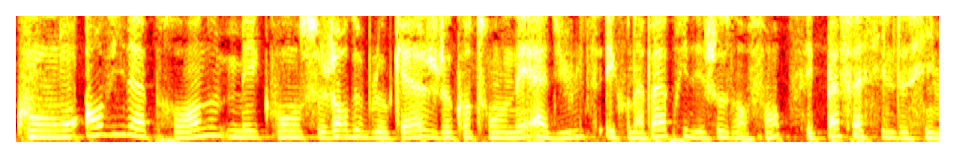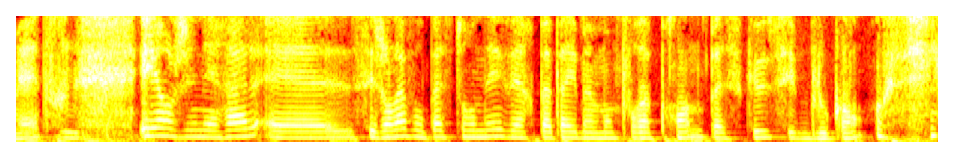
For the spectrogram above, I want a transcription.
qui ont envie d'apprendre, mais qui ont ce genre de blocage de quand on est adulte et qu'on n'a pas appris des choses enfant, c'est pas facile de s'y mettre. Mm. Et en général, euh, ces gens-là vont pas se tourner vers papa et maman pour apprendre parce que c'est bloquant aussi.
